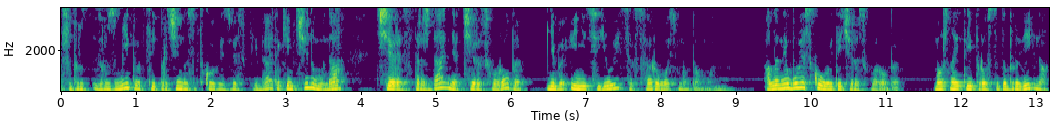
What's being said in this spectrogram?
щоб зрозуміти цей причинно-наслідкові зв'язки. Да? І таким чином вона через страждання, через хвороби ніби ініціюється в сферу восьмого дому. Але не обов'язково йти через хвороби. Можна йти просто добровільно,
